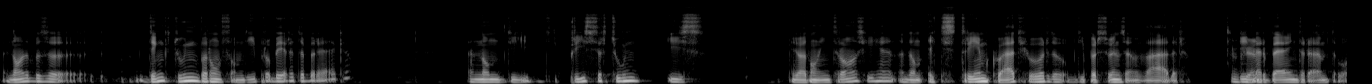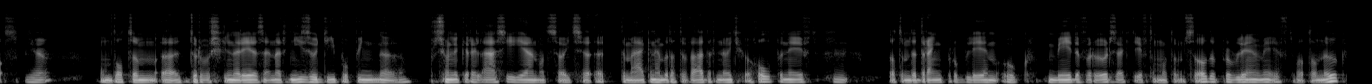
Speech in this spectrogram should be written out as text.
En dan hebben ze, ik denk toen, Baron Samedi proberen te bereiken. En dan die, die priester toen is ja, dan in trance gegaan en dan extreem kwaad geworden op die persoon zijn vader, die daarbij in de ruimte was Ja. Omdat hem eh, door verschillende redenen zijn er niet zo diep op in eh, persoonlijke relatie gegaan. Dat zou iets eh, te maken hebben dat de vader nooit geholpen heeft. Hm. Dat hem de drankprobleem ook mede veroorzaakt heeft, omdat hij hetzelfde probleem heeft, wat dan ook.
